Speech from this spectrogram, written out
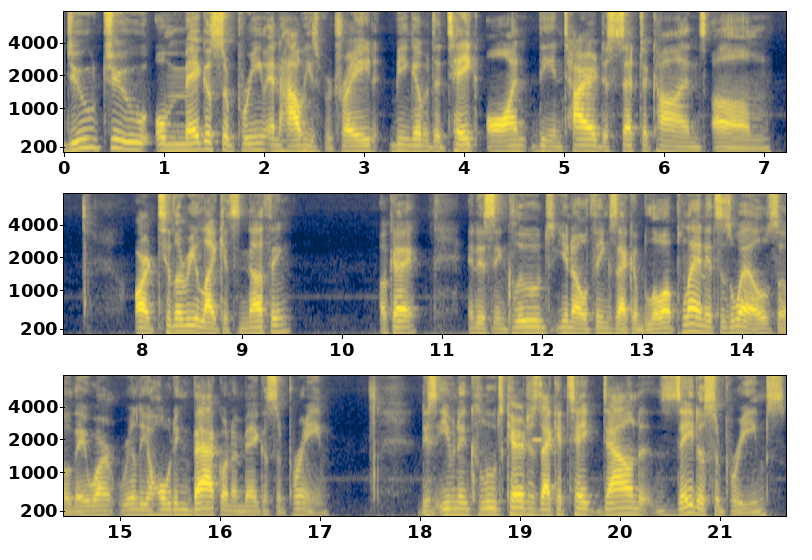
due to Omega Supreme and how he's portrayed, being able to take on the entire Decepticons um artillery like it's nothing, okay? And this includes, you know, things that could blow up planets as well, so they weren't really holding back on Omega Supreme. This even includes characters that could take down Zeta Supremes,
